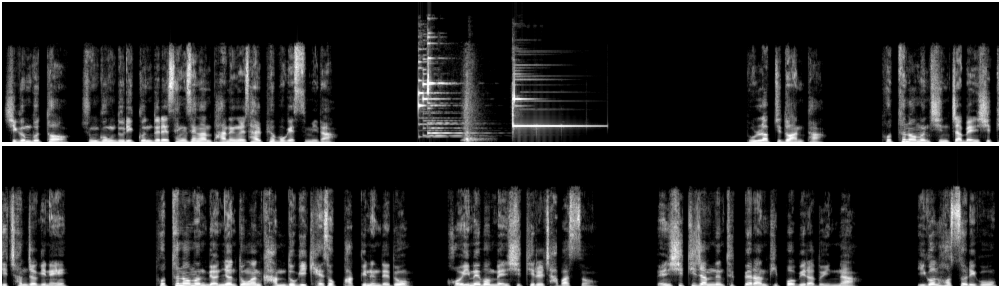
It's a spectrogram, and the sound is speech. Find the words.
지금부터 중국 누리꾼들의 생생한 반응을 살펴보겠습니다. 놀랍지도 않다. 토트넘은 진짜 맨시티 천적이네. 토트넘은 몇 년 동안 감독이 계속 바뀌는데도 거의 매번 맨시티를 잡았어. 맨시티 잡는 특별한 비법이라도 있나? 이건 헛소리고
